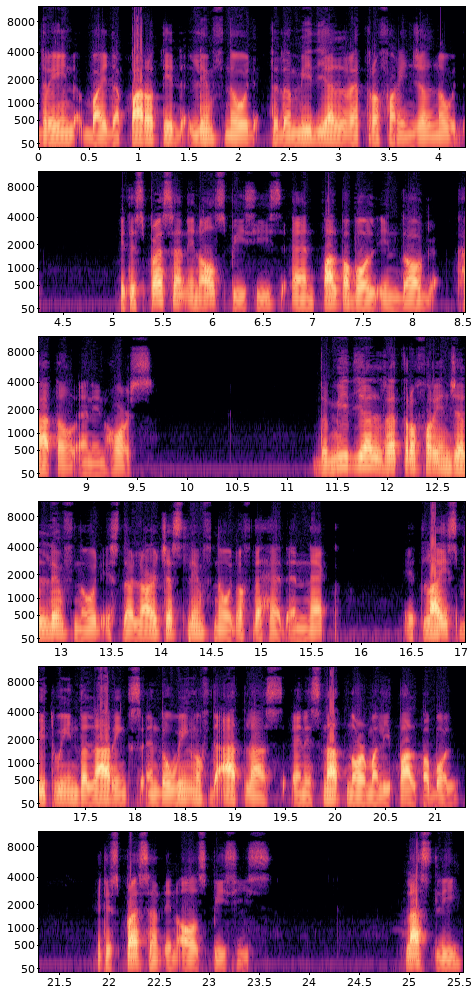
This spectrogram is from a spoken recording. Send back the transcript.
drained by the parotid lymph node to the medial retropharyngeal node. It is present in all species and palpable in dog, cattle, and in horse. The medial retropharyngeal lymph node is the largest lymph node of the head and neck. It lies between the larynx and the wing of the atlas and is not normally palpable. It is present in all species. Lastly,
